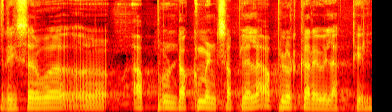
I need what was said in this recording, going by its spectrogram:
तर हे सर्व अप डॉक्युमेंट्स आपल्याला अपलोड करावे लागतील.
